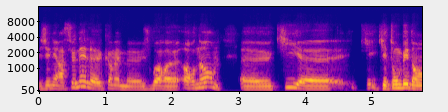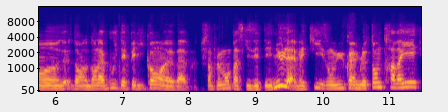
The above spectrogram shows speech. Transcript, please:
générationnel, euh, quand même, joueur hors norme, qui, qui, est tombé dans, dans, la bouche des Pélicans bah, tout simplement parce qu'ils étaient nuls, avec qui ils ont eu quand même le temps de travailler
